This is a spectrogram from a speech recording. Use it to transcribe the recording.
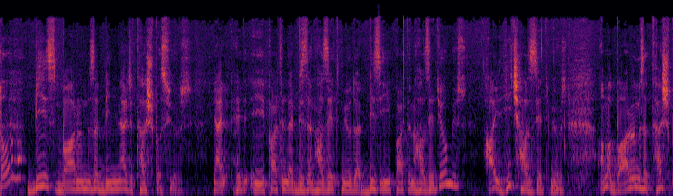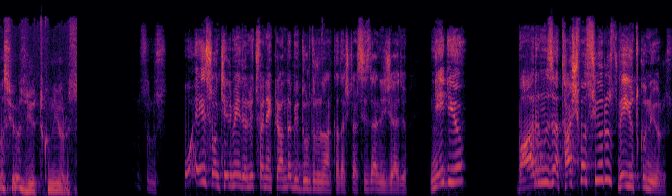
Doğru mu? Biz bağrımıza binlerce taş basıyoruz. Yani İyi Partililer bizden haz etmiyor da biz İyi Parti'den haz ediyor muyuz? Hayır hiç haz etmiyoruz. Ama bağrımıza taş basıyoruz, yutkunuyoruz. musunuz? O en son kelimeyi de lütfen ekranda bir durdurun arkadaşlar. Sizden rica ediyorum. Ne diyor? Bağrımıza taş basıyoruz ve yutkunuyoruz.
